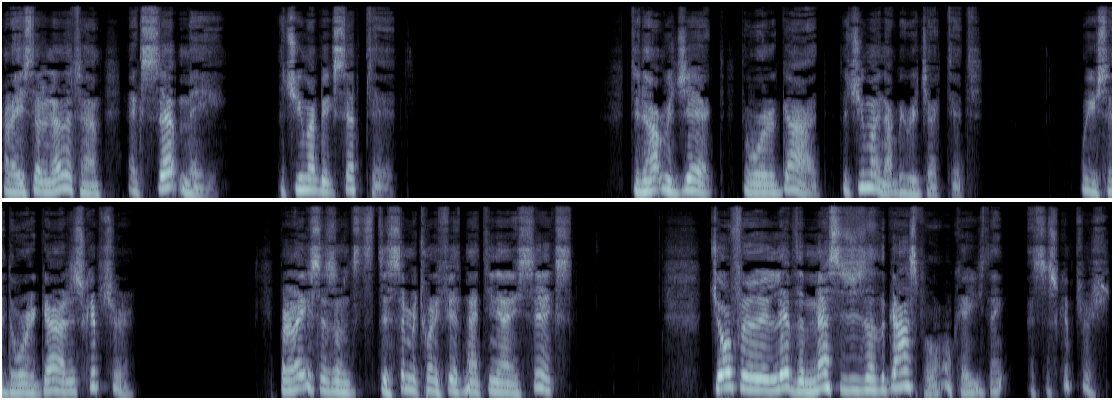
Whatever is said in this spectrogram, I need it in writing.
And I said another time, accept me that you might be accepted. Do not reject the word of God that you might not be rejected. Well, you said the Word of God is Scripture. But Lady says on December 25th, 1996, joyfully live the messages of the gospel. Okay, you think that's the Scriptures.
